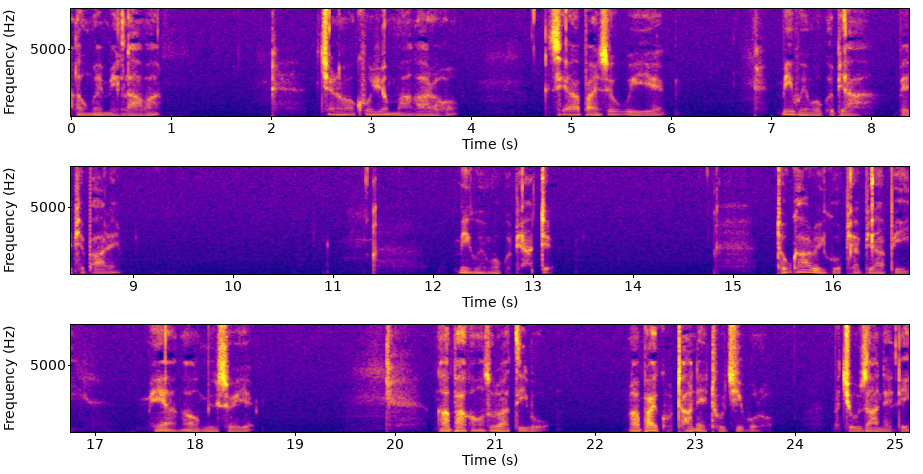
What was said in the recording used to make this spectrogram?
အားလုံးပဲမင်္ဂလာပါကျွန်တော်အခုရွတ်မှာကတော့ဆရာပိုင်စုဝေရဲ့မိဝင်မှုကြပြပဲဖြစ်ပါတယ်မိဝင်မှုကြပြတစ်ဒုက္ခတွေကိုပြပြပြီးမင်းကငါ့ကိုမြူဆွေရဲ့ငါဘာကောင်းဆိုတာသိဖို့ငါဘိုက်ကိုဓာတ်နဲ့ထိုးကြည့်ဖို့တော့မကြိုးစားနဲ့လေ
